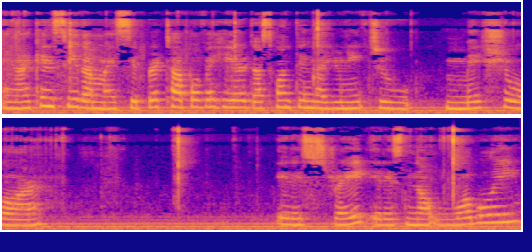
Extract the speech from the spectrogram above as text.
And I can see that my zipper top over here, that's one thing that you need to make sure it is straight, it is not wobbly.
